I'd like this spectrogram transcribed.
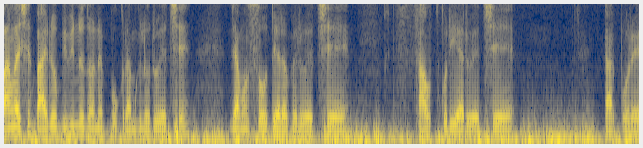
বাংলাদেশের বাইরেও বিভিন্ন ধরনের প্রোগ্রামগুলো রয়েছে, যেমন সৌদি আরবে রয়েছে, সাউথ কোরিয়া রয়েছে, তারপরে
